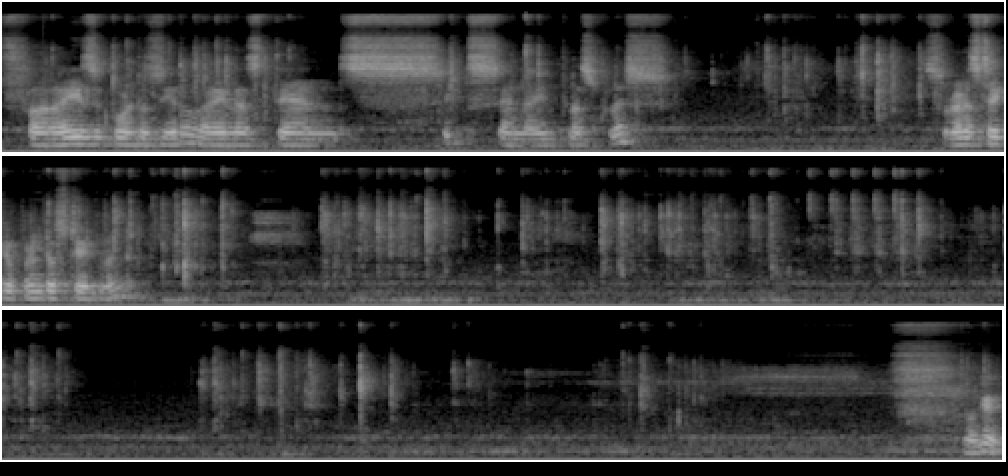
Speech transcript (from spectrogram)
For i is equal to 0 i less than 6 and i plus plus. So let us take a printf statement. Okay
